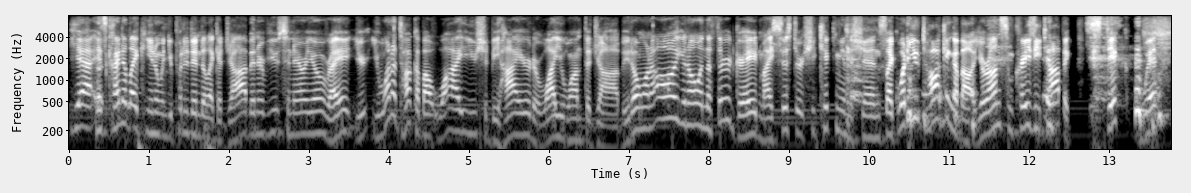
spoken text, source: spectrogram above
Yeah, it's kind of like, you know, when you put it into like a job interview scenario, right? You you want to talk about why you should be hired or why you want the job. You don't want to, oh, you know, in the third grade, my sister, she kicked me in the shins. Like, what are you talking about? You're on some crazy topic. Stick with,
